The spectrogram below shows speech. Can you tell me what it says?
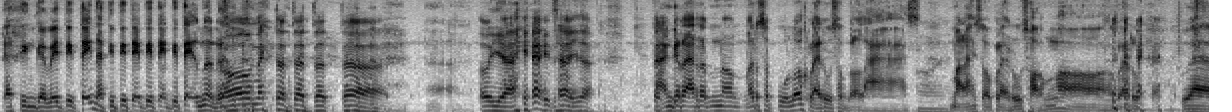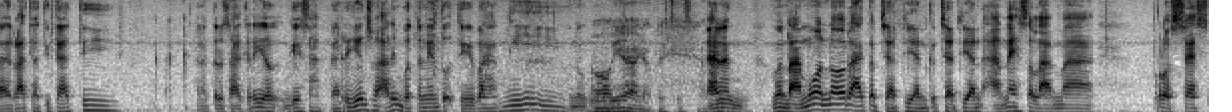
Dadi gawe titik, dadi titik-titik-titik ngono lho. Oh, make dot dot dot dot. Oh iya iya iya iya. Angger arep nomor 10 kleru 11. Malah iso kleru 9, kleru wah ra dadi-dadi. Nah, terus akhirnya ya nggih sabar yen soalnya mboten entuk diwangi ngono. Oh iya iya betul sekali. Ana ngono ono ora kejadian-kejadian aneh selama proses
